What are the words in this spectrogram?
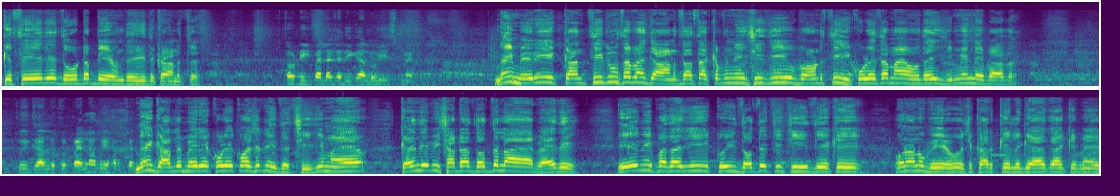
ਕਿਥੇ ਇਹਦੇ ਦੋ ਡੱਬੇ ਹੁੰਦੇ ਸੀ ਦੁਕਾਨ 'ਚ। ਤੁਹਾਡੀ ਪਹਿਲਾਂ ਕਦੀ ਗੱਲ ਹੋਈ ਇਸ ਮੈਟਰ ਨਹੀਂ ਮੇਰੀ ਕਾਂਤੀ ਨੂੰ ਤਾਂ ਮੈਂ ਜਾਣਦਾ ਤੱਕ ਵੀ ਨਹੀਂ ਸੀ ਜੀ ਉਹ ਬੌਂਡ ਧੀ ਕੋਲੇ ਤਾਂ ਮੈਂ ਆਉਂਦਾ ਹੀ ਸੀ ਮਹੀਨੇ ਬਾਅਦ। ਕੋਈ ਗੱਲ ਕੋਈ ਪਹਿਲਾਂ ਕੋਈ ਹਰਕਤ? ਨਹੀਂ ਗੱਲ ਮੇਰੇ ਕੋਲੇ ਕੁਝ ਨਹੀਂ ਦੱਸੀ ਜੀ ਮੈਂ ਕਹਿੰਦੇ ਵੀ ਸਾਡਾ ਦੁੱਧ ਲਾਇਆ ਬਹਿ ਦੇ ਇਹ ਨਹੀਂ ਪਤਾ ਜੀ ਕੋਈ ਦੁੱਧ 'ਚ ਚੀਜ਼ ਦੇ ਕੇ ਉਹਨਾਂ ਨੂੰ ਬੇਹੋਸ਼ ਕਰਕੇ ਲਗਾਇਆ ਜਾਂ ਕਿਵੇਂ।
